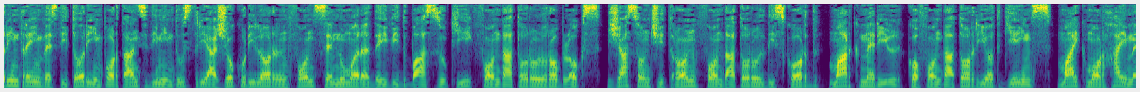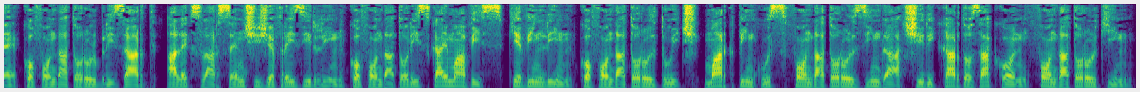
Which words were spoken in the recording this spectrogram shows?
Printre investitorii importanți din industria jocurilor în fond se numără David Baszucki, fondatorul Roblox, Jason Citron, fondatorul Discord, Mark Merrill, cofondator Riot Games, Mike Morhaime, cofondatorul Blizzard, Alex Larsen și Jeffrey Zirlin, cofondatorii Sky Mavis, Kevin Lin, cofondatorul Twitch, Mark Pincus, fondatorul Zynga și Ricardo Zacconi, fondatorul Kin.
